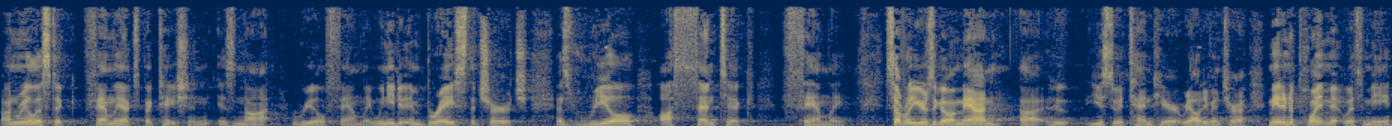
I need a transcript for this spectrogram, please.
Unrealistic family expectation is not real family. We need to embrace the church as real, authentic family. Several years ago, a man uh, who used to attend here at Reality Ventura made an appointment with me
